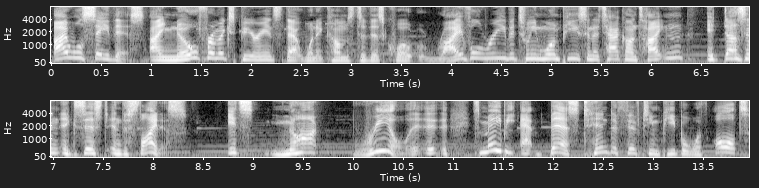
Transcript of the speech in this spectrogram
I will say this, I know from experience that when it comes to this quote rivalry between One Piece and Attack on Titan, it doesn't exist in the slightest. It's not real. It, it, it's maybe at best 10 to 15 people with alts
